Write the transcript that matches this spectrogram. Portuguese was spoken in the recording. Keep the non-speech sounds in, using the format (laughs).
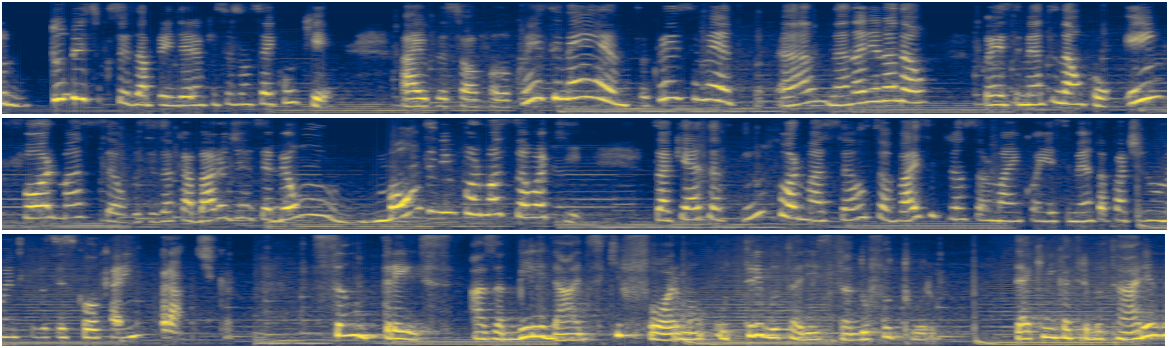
tudo, tudo isso que vocês aprenderam aqui, vocês vão sair com o quê? Aí o pessoal falou, conhecimento, conhecimento. Ah, não, não. Conhecimento não, com informação. Vocês acabaram de receber um monte de informação aqui. Só que essa informação só vai se transformar em conhecimento a partir do momento que vocês colocarem em prática. São três as habilidades que formam o tributarista do futuro: técnica tributária,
